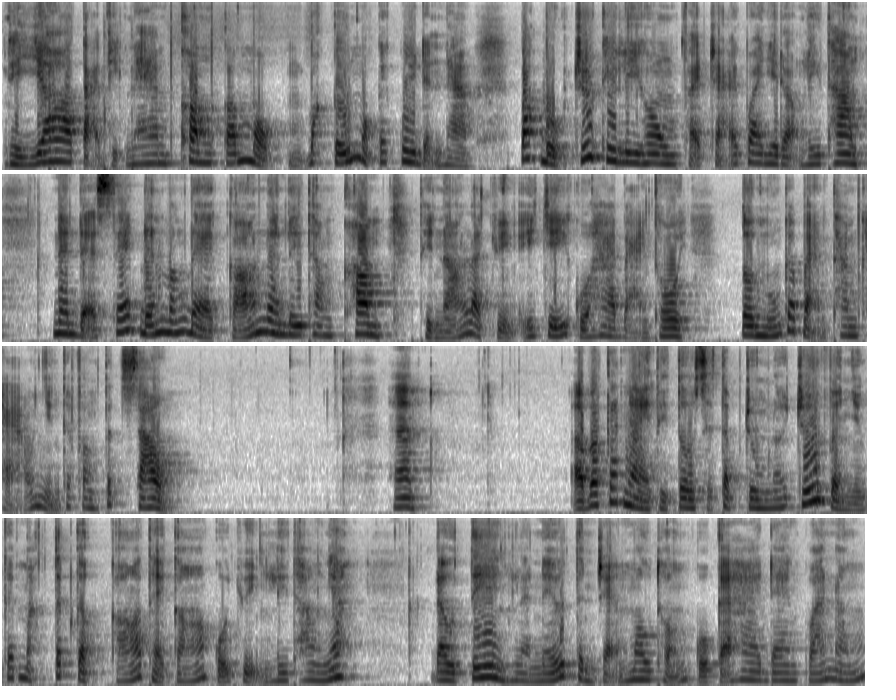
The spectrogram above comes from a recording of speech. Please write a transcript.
thì do tại Việt Nam không có một, bất cứ một cái quy định nào bắt buộc trước khi ly hôn phải trải qua giai đoạn ly thân. Nên để xét đến vấn đề có nên ly thân không thì nó là chuyện ý chí của hai bạn thôi. Tôi muốn các bạn tham khảo những cái phân tích sau. Ha. Ở bất cách này thì tôi sẽ tập trung nói trước về những cái mặt tích cực có thể có của chuyện ly thân nhé. Đầu tiên là nếu tình trạng mâu thuẫn của cả hai đang quá nóng,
